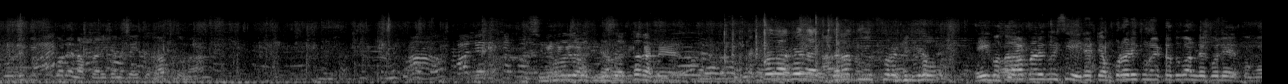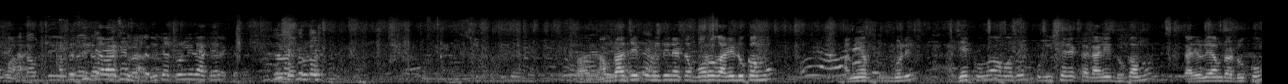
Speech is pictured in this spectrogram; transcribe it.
ট্রলি বিক্রি করেন, আপনার এখানে যাইতে পারতো না। এই কথাটা এটা টেম্পোরারি কোনো একটা দোকান রাখেন আমরা যে কোনোদিন একটা বড় গাড়ি ঢুকামো, আমি বলি, যে কোনো আমাদের পুলিশের একটা গাড়ি ঢুকামো, গাড়ি হলে আমরা ঢুকুম।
